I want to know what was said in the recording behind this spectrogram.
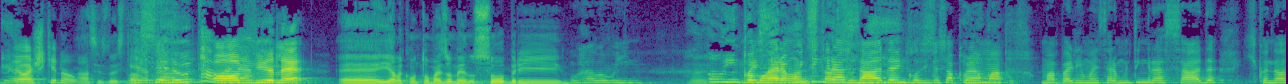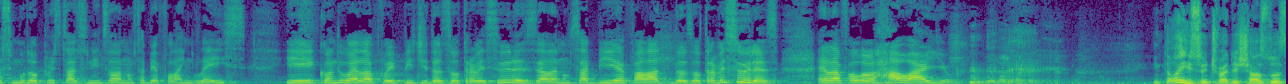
Eu acho que não. Ah, vocês dois estavam. Você não tava, Óbvio, né? É, e ela contou mais ou menos sobre. O Halloween. Em Uma como história muito engraçada, Unidos. inclusive só Como uma, uma palhinha, uma história muito engraçada, que quando ela se mudou para os Estados Unidos, ela não sabia falar inglês. E aí, quando ela foi pedir das outras travessuras, ela não sabia falar das outras travessuras. Ela falou, how are you? Então é isso, a gente vai deixar as duas.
